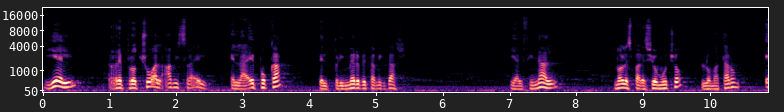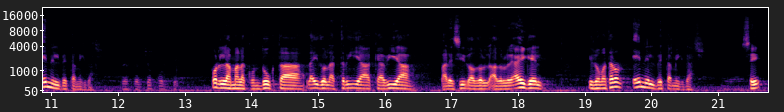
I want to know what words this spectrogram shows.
Y él reprochó al Am Israel en la época del primer Betamigdash. Y al final, no les pareció mucho, lo mataron en el Betamigdash. Reprochó porque Por la mala conducta, la idolatría que había parecido a Dol- a Dol- a Egel, y lo mataron en el Betamigdash. ¿Sí?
